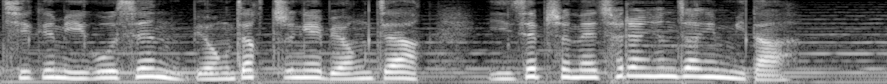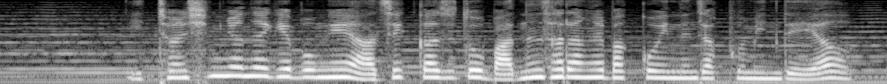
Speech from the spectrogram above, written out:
지금 이곳은 명작 중의 명작 인셉션의 촬영 현장입니다. 2010년에 개봉해 아직까지도 많은 사랑을 받고 있는 작품인데요.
